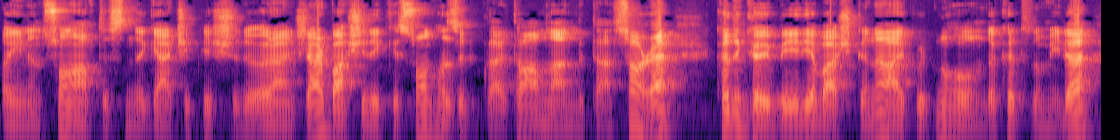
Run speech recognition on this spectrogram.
ayının son haftasında gerçekleştirdi. Öğrenciler bahçedeki son hazırlıklar tamamlandıktan sonra Kadıköy Belediye Başkanı Aykurt Nuhoğlu'nun da katılımıyla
